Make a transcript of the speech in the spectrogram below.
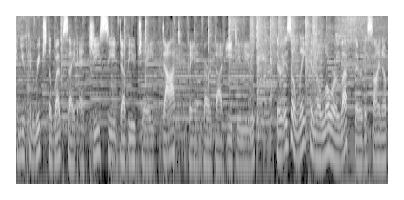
And you can reach the website at gcwj.vanguard.edu. There is a link in the lower left there to sign up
